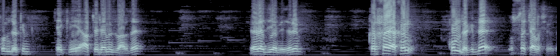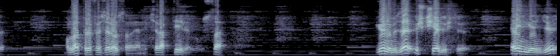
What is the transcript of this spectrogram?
kum döküm tekniği atölyemiz vardı. Öyle diyebilirim. 40'a yakın kum dökümde usta çalışırdı. Onlar profesyonel usta yani çırak değil, usta. Günümüze üç kişiye düştü. En genci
